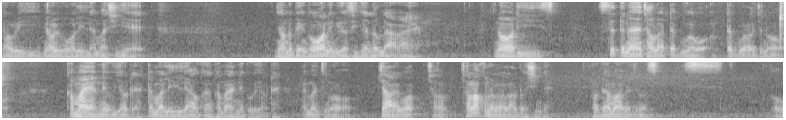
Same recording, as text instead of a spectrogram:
မြောက်ရီမြောက်ရီဘောလီလမ်းမှာရှိရဲ့ညောင်တပင်ကောင်းကနေပြီးတော့စီရင်လောက်လာပါတယ်ကျွန်တော်ဒီစစ်တနန်း6လတက်ပူပါပေါ့တက်ပူကတော့ကျွန်တော်ခမရနှစ်ကိုရောက်တယ်တမလေးလေးလက်အောက်ခံခမရနှစ်ကိုရောက်တယ်အဲ့မှာကျွန်တော်ကြာတယ်ပေါ့6 6လ9လလောက်တော့ရှိမယ်နောက်တန်းမှာပဲကျွန်တော်ဟို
